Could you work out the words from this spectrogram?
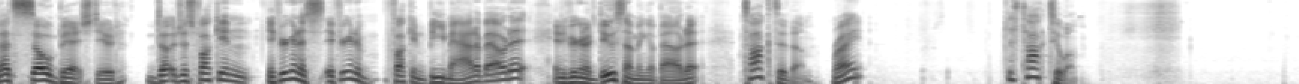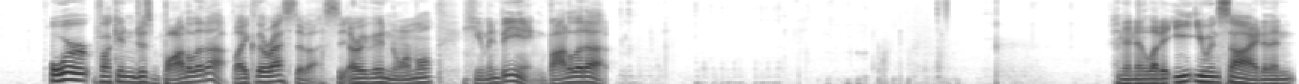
That's so bitch, dude. Just fucking if you're gonna if you're gonna fucking be mad about it and if you're gonna do something about it talk to them right? Just talk to them or fucking just bottle it up like the rest of us. Are a normal human being? Bottle it up and then let it eat you inside and then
